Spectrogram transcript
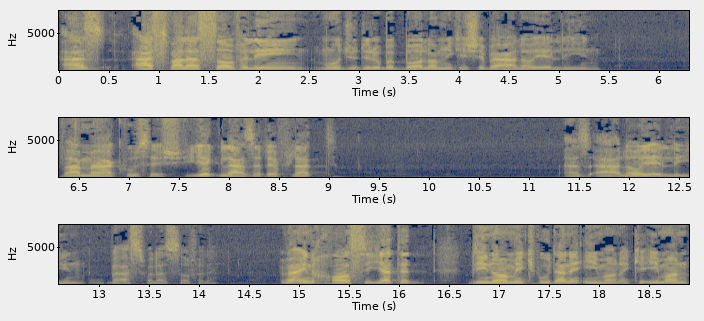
از اسفل از سافلین موجودی رو به بالا می‌کشه به علای الین و معکوسش یک لحظه قفلت از اعلای الین به اسفل از سافلین. و این خاصیت دینامیک بودن ایمانه که ایمان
